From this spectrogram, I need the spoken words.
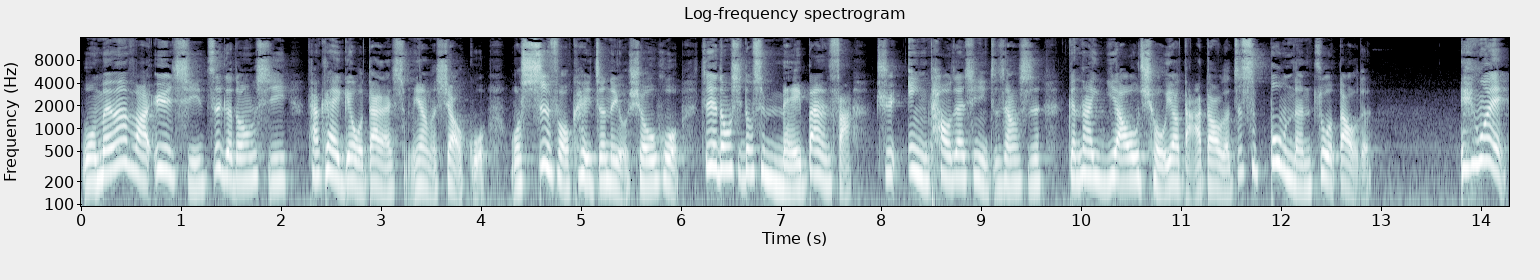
我没办法预期这个东西它可以给我带来什么样的效果，我是否可以真的有收获，这些东西都是没办法去硬套在心理咨商师跟他要求要达到的，这是不能做到的，因为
